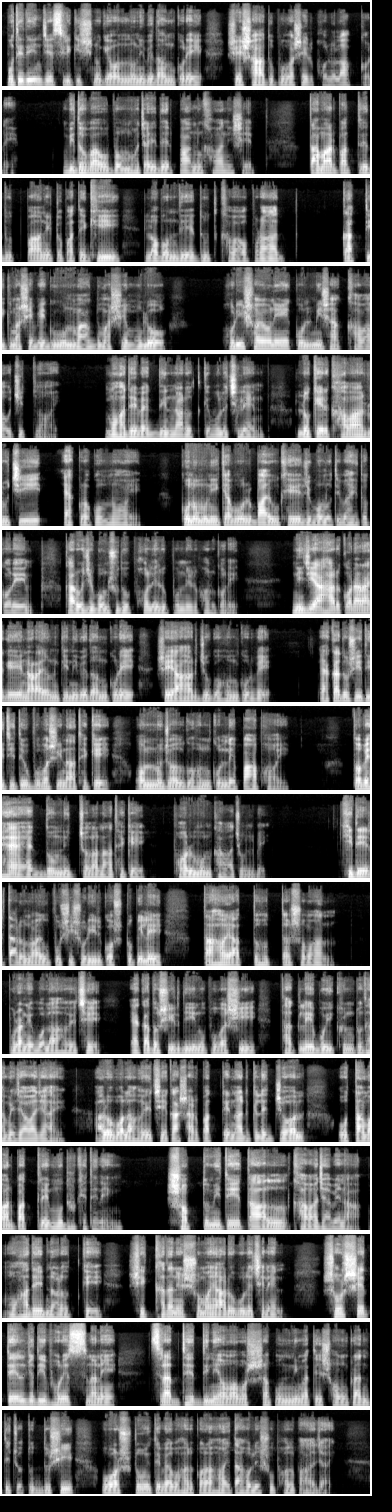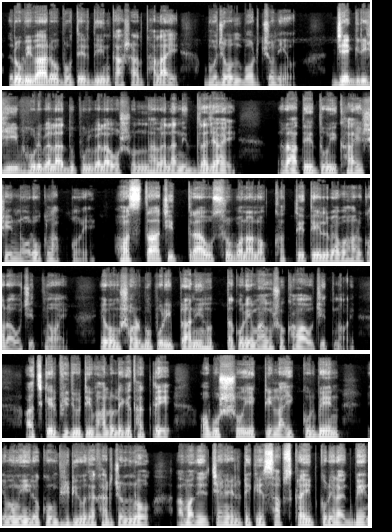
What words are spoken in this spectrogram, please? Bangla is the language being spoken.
প্রতিদিন যে শ্রীকৃষ্ণকে অন্ন নিবেদন করে, সে সাত উপবাসের ফল লাভ করে। বিধবা ও ব্রহ্মচারীদের পান খাওয়া নিষেধ। তামার পাত্রে দুধ, পান এটো পাতে ঘি লবণ দিয়ে দুধ খাওয়া অপরাধ। কার্তিক মাসে বেগুন, মাঘ মাসে মূলো। হরিশয়নে কলমি শাক খাওয়া উচিত নয়। মহাদেব একদিন নারদকে বলেছিলেন, লোকের খাওয়ার রুচি একরকম নয়। কোনো মুনি কেবল বায়ু খেয়ে জীবন অতিবাহিত করেন। কারও জীবন শুধু ফলের উপর নির্ভর করে। নিজে আহার করার আগে নারায়ণকে নিবেদন করে সেই আহার্য গ্রহণ করবে। একাদশী তিথিতে উপবাসী না থেকে অন্ন জল গ্রহণ করলে পাপ হয়। তবে হ্যাঁ একদম নির্জলা না থেকে ফলমূল খাওয়া চলবে। খিদের তাড়নায় উপসী শরীর কষ্ট পেলে তা হয় আত্মহত্যার সমান। পুরাণে বলা হয়েছে, একাদশীর দিন উপবাসী থাকলে বৈকুণ্ঠ ধামে যাওয়া যায়। আরও বলা হয়েছে, কাঁসার পাত্রে নারকেলের জল ও তামার পাত্রে মধু খেতে নেই। সপ্তমীতে তাল খাওয়া যাবে না। মহাদেব নারদকে শিক্ষাদানের সময় আরও বলেছিলেন, সর্ষের তেল যদি ভোরের স্নানে, শ্রাদ্ধের দিনে অমাবস্যা পূর্ণিমাতে সংক্রান্তি চতুর্দশী ও অষ্টমীতে ব্যবহার করা হয় তাহলে সুফল পাওয়া যায়। রবিবার ও ব্রতের দিন কাঁসার থালায় ভোজন বর্জনীয়। যে গৃহী ভোরবেলা, দুপুরবেলা ও সন্ধ্যাবেলা নিদ্রা যায়, রাতে দই খায় সে নরক লাভ করে। হস্তা, চিত্রা ও শ্রবণা নক্ষত্রে তেল ব্যবহার করা উচিত নয়। এবং সর্বোপরি প্রাণী হত্যা করে মাংস খাওয়া উচিত নয়। আজকের ভিডিওটি ভালো লেগে থাকলে অবশ্যই একটি লাইক করবেন এবং এই রকম ভিডিও দেখার জন্য আমাদের চ্যানেলটিকে সাবস্ক্রাইব করে রাখবেন।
